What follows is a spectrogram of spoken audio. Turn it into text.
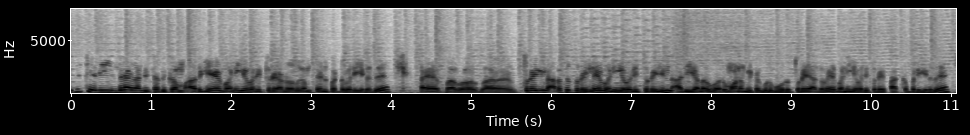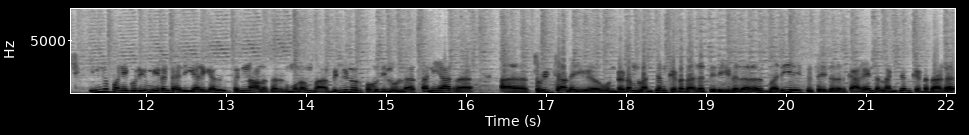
புதுச்சேரி இந்திரா காந்தி சதுக்கம் அருகே வணிக வரித்துறை அலுவலகம் செயல்பட்டு வருகிறது. அஹ் துறையில் அரசு துறையிலே வணிக வரித்துறையில் அதிக அளவு வருமானம் ஈட்டக்கூடும் ஒரு துறையாகவே வணிக வரித்துறை பார்க்கப்படுகிறது. இங்கு பணிபுரியும் இரண்டு அதிகாரிகள் பெண் ஆலோசகர்கள் மூலம் வில்லினூர் பகுதியில் உள்ள தனியார் தொழிற்சாலை ஒன்றிடம் லஞ்சம் கேட்டதாக தெரிகிறது. அதாவது வரி ஏய்ப்பு செய்ததற்காக இந்த லஞ்சம் கேட்டதாக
